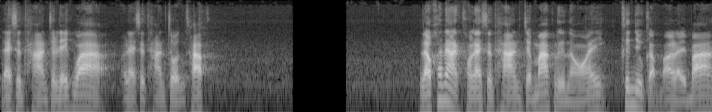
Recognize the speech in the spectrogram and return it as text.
แรงเสถานจะเรียกว่าแรงเสถานจนครับ แล้วขนาดของแรงเสถานจะมากหรือน้อยขึ้นอยู่กับอะไรบ้าง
